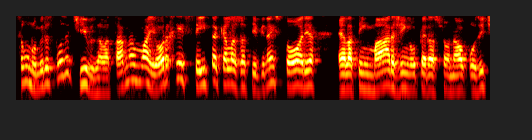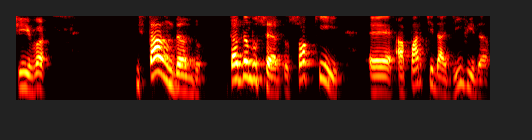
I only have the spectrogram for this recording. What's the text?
são números positivos. Ela está na maior receita que ela já teve na história, ela tem margem operacional positiva. Está andando, está dando certo. Só que é, a parte da dívida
